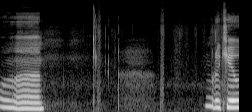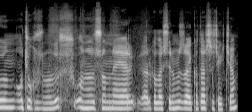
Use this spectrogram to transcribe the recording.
Ee, Brookhaven o çok uzun olur. Onu sonra eğer arkadaşlarımız like atarsa çekeceğim.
